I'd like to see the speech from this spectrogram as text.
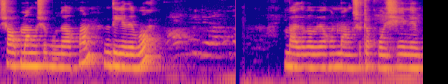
সব মাংসগুলো এখন দিয়ে দেব। ভালোভাবে এখন মাংসটা কষিয়ে নেব।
